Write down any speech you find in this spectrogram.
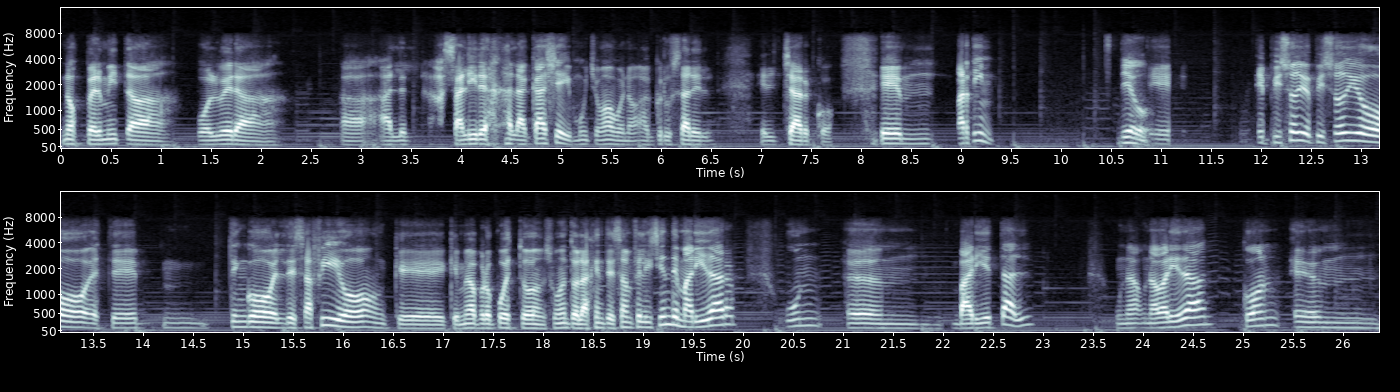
nos permita volver a, salir a la calle y mucho más, bueno, a cruzar el, charco. Em, Martín. Diego. Eh, episodio episodio, este, tengo el desafío que, que, me ha propuesto en su momento la gente de San Felicien de maridar un Em, varietal, una, variedad con, em,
